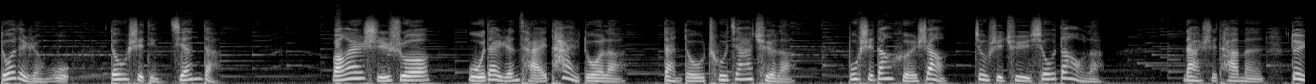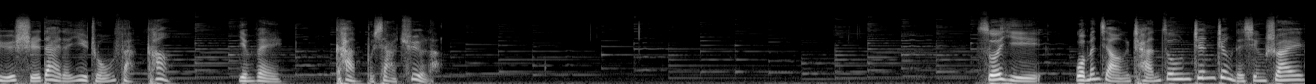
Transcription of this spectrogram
多的人物都是顶尖的。王安石说五代人才太多了，但都出家去了，不是当和尚，就是去修道了。那是他们对于时代的一种反抗，因为看不下去了。所以，我们讲禅宗真正的兴衰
